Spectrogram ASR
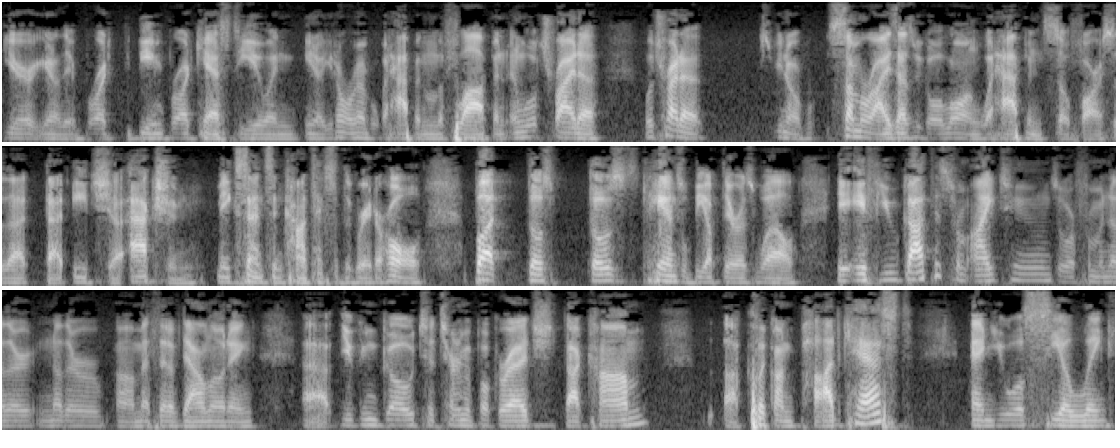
you're you know, they're broad, being broadcast to you and, you know, you don't remember what happened on the flop and, and we'll try to, we'll try to, you know, summarize as we go along what happened so far so that, that each uh, action makes sense in context of the greater whole. But those those hands will be up there as well. If you got this from iTunes or from another another uh, method of downloading, uh, you can go to tournamentpokeredge.com, uh, click on podcast, and you will see a link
